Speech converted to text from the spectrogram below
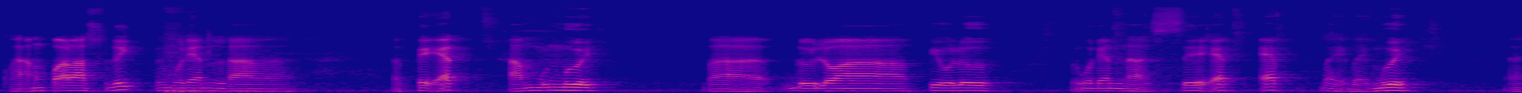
của hãng Panasonic với model là PS 840 và đôi loa Pioneer với model là CFF 770 Đấy.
